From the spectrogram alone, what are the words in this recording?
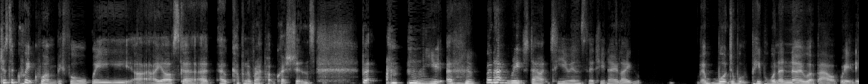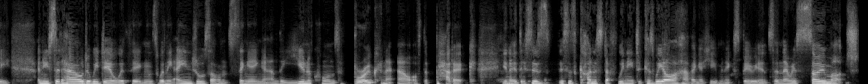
Just a quick one before we I ask a, a, a couple of wrap up questions. But you, uh, when I reached out to you and said, you know, like what do what people want to know about really? And you said how do we deal with things when the angels aren't singing and the unicorns have broken out of the paddock? You know this is this is kind of stuff we need to because we are having a human experience and there is so much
